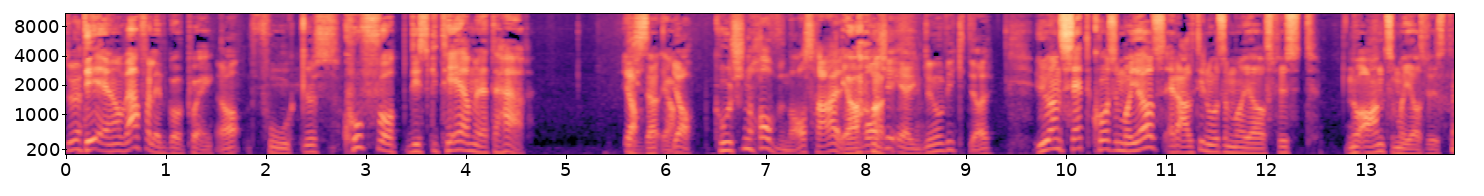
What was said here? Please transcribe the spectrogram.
du. Det er i hvert fall et godt poeng. Ja, fokus. Hvorfor diskuterer vi dette her? Ja? Ja. ja. Hvordan havna oss her? Ja. Var ikke egentlig noe viktigere. Uansett hva som må gjøres, er det alltid noe som må gjøres først. Noe annet som må gjøres først.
